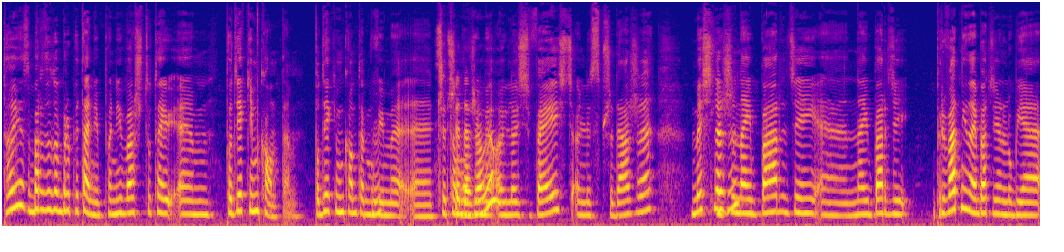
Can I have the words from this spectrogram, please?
To jest bardzo dobre pytanie, ponieważ tutaj pod jakim kątem? Pod jakim kątem hmm. mówimy? E, czy to mówimy o ilość wejść, o ilość sprzedaży? Myślę, mhm. że najbardziej, e, najbardziej, prywatnie najbardziej lubię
